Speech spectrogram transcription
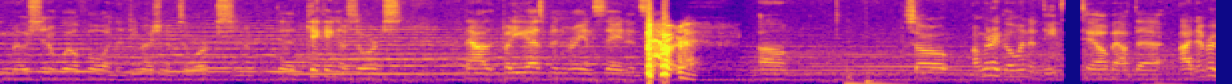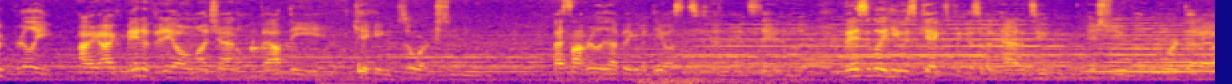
demotion of Willful and the demotion of Zorks and the kicking of Zorks. Now, but he has been reinstated. So, um, so I'm gonna go into detail about that. I never really, I, I made a video on my channel about the kicking of Zorks. That's not really that big of a deal since he's been reinstated. But basically, he was kicked because of an attitude issue. But we worked that out.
